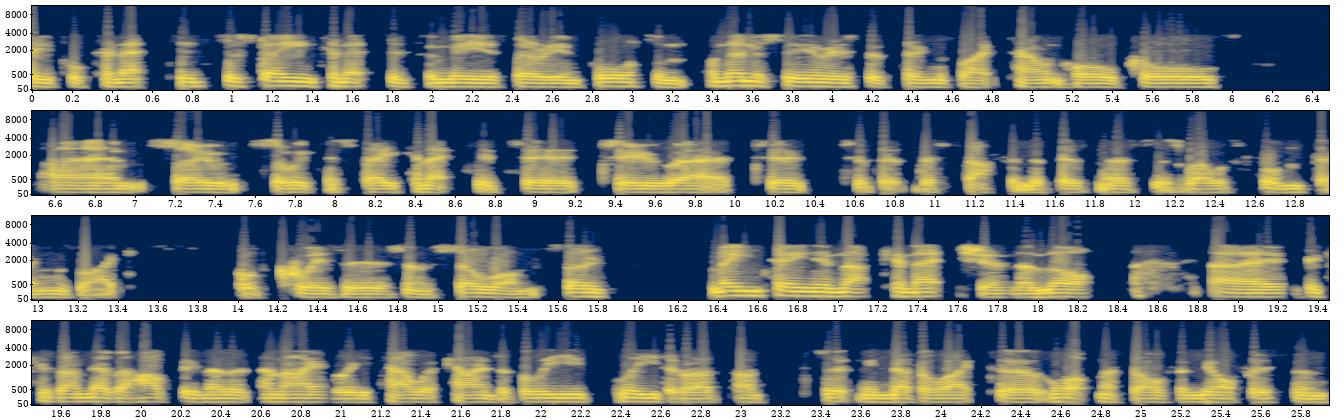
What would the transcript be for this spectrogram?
people connected. So staying connected for me is very important. And then a series of things like town hall calls, um, so so we can stay connected to to uh, to, to the, the, staff in the business as well as fun things like pub quizzes and so on. So maintaining that connection a lot uh, because I never have been a, an ivory tower kind of lead, leader. I, I certainly never like to lock myself in the office and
